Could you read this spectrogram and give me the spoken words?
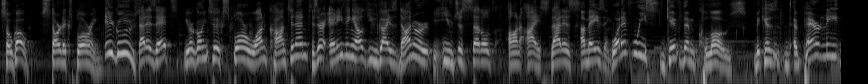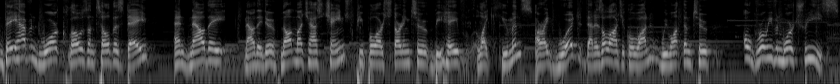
So go. Start exploring. Igloos. That is it? You're going to explore one continent? Is there anything else you guys done or you've just settled on ice? That is amazing. What if we give them clothes? Because apparently they haven't wore clothes until this day. And now they now they do. Not much has changed. People are starting to behave like humans. All right, wood. That is a logical one. We want them to, oh, grow even more trees.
